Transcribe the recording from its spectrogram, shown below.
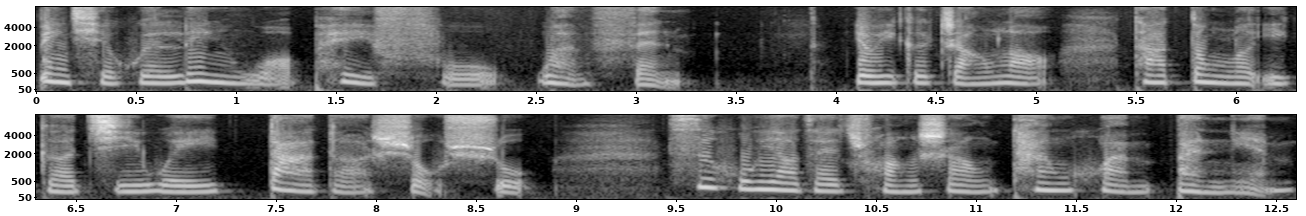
并且会令我佩服万分。有一个长老，他动了一个极为。大的手术似乎要在床上瘫痪半年，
